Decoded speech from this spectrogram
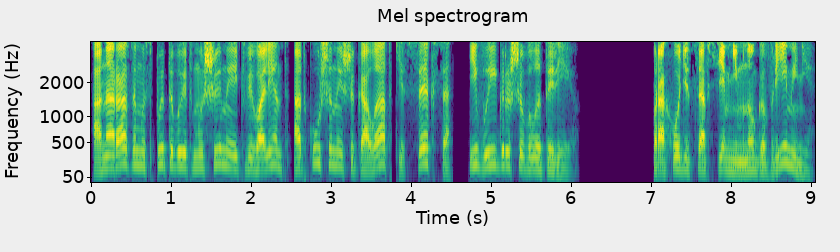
она разом испытывает мышиный эквивалент откушенной шоколадки, секса и выигрыша в лотерею. Проходит совсем немного времени,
